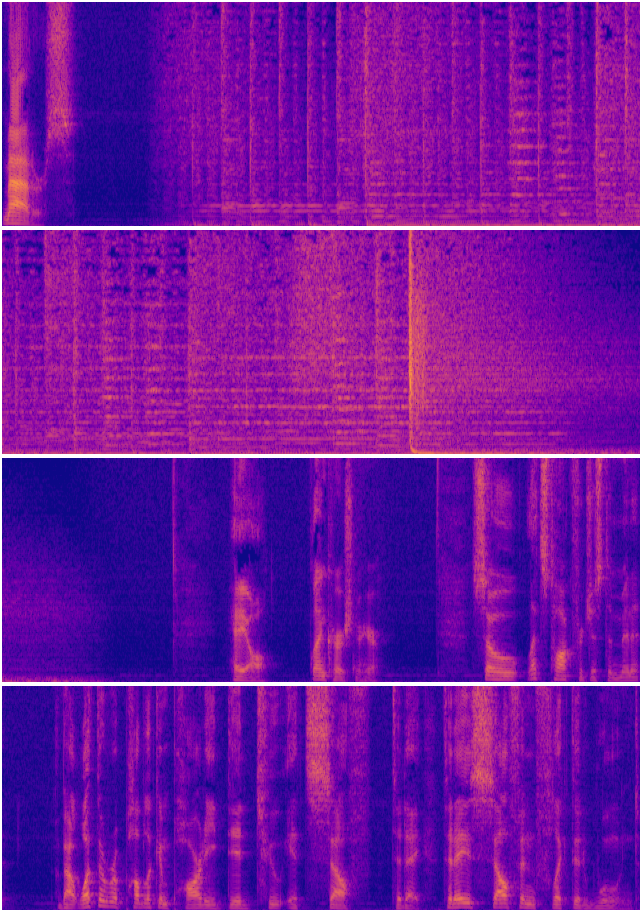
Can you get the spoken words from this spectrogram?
matters. Hey all, Glenn Kirschner here. So let's talk for just a minute about what the Republican Party did to itself today, today's self inflicted wound.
